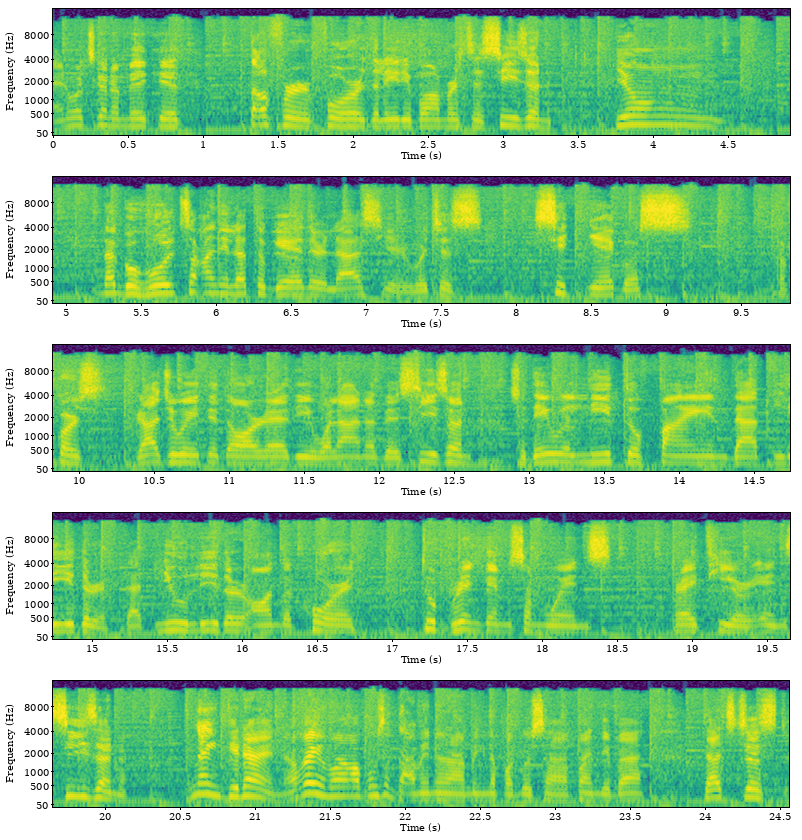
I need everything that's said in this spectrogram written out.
And what's gonna make it tougher for the Lady Bombers this season, yung nag-hold sa kanila together last year, which is Sid Niegos. Of course, graduated already, wala na this season. So they will need to find that leader, that new leader on the court to bring them some wins right here in season 99. Okay, mga kapuso, dami na naming napag-usapan, di ba? That's just,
